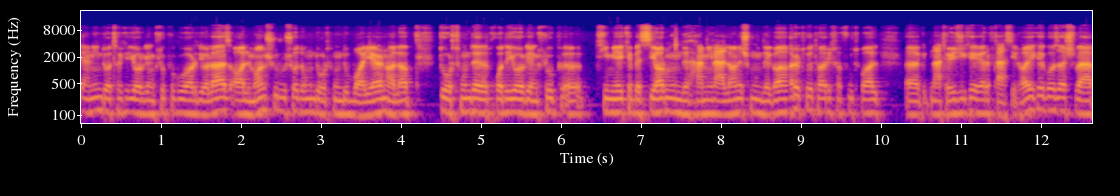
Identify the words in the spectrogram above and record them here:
یعنی این دوتا که یورگن کلوپ و گواردیولا از آلمان شروع شده اون دورتموند و بایرن حالا دورتموند خود یورگن کلوپ تیمیه که بسیار مونده همین الانش موندگار توی تاریخ فوتبال نتایجی که گرفت تاثیرهایی که گذاشت و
